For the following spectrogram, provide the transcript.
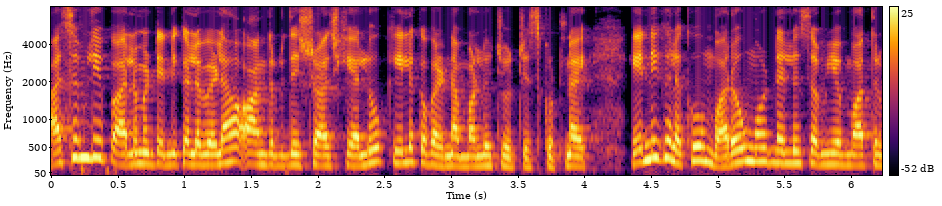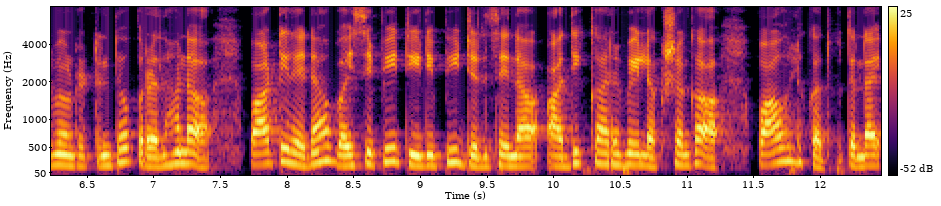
assembly parliament ఎన్నికల వేళ ఆంధ్రప్రదేశ్ రాజకీయాల్లో కీలక పరిణామాలు చోటు చేసుకుంటున్నాయి. ఎన్నికలకు మరో మూడు నెలల సమయం మాత్రమే ఉండటంతో ప్రధాన పార్టీలైన వైసీపీ టీడీపీ జనసేన అధికారమే లక్ష్యంగా పావులు కదుపుతున్నాయి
